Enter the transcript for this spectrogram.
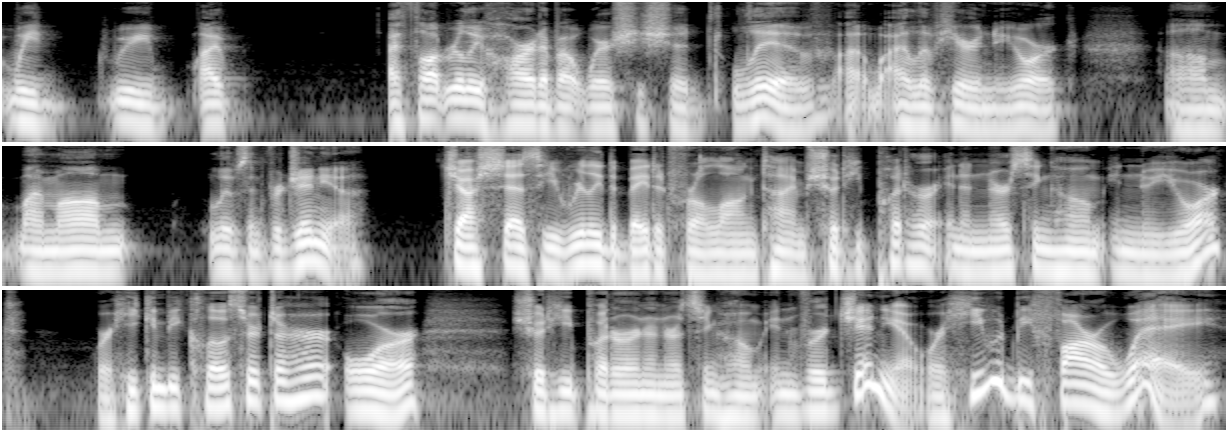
We we I I thought really hard about where she should live. I, I live here in New York. Um, my mom lives in Virginia, Josh says he really debated for a long time should he put her in a nursing home in New York, where he can be closer to her, or should he put her in a nursing home in Virginia, where he would be far away?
